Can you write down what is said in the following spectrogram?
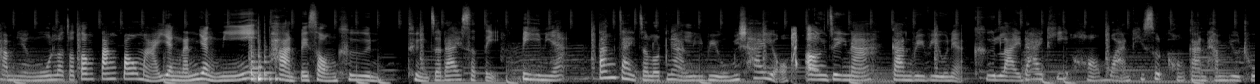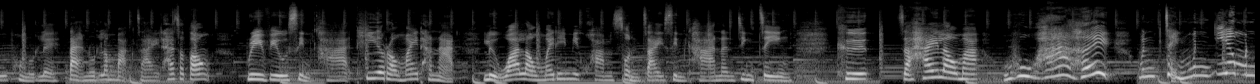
ทำอย่างงู้น เราจะต้องตั้งเป้าหมายอย่างนั้นอย่างนี้ ผ่านไป 2 คืน ถึงจะได้สติ ปีเนี้ย ตั้งใจจะลดงานรีวิวไม่ใช่หรอ เอาจริงๆนะ การรีวิวเนี่ยคือรายได้ที่หอมหวานที่สุดของการทำ YouTube ของนุชเลย แต่นุชลำบากใจถ้าจะต้องรีวิวสินค้าที่เราไม่ถนัด หรือว่าเราไม่ได้มีความสนใจสินค้านั้นจริง ๆ คือจะให้เรามาอู้หูฮ่าเฮ้ย มันเจ๋ง มันเยี่ยม มัน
